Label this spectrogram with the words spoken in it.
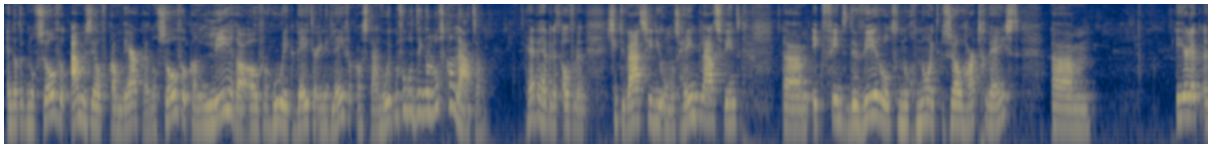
En dat ik nog zoveel aan mezelf kan werken. Nog zoveel kan leren over hoe ik beter in het leven kan staan. Hoe ik bijvoorbeeld dingen los kan laten. we hebben het over een situatie die om ons heen plaatsvindt. Um, ik vind de wereld nog nooit zo hard geweest. Um, eerlijk,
